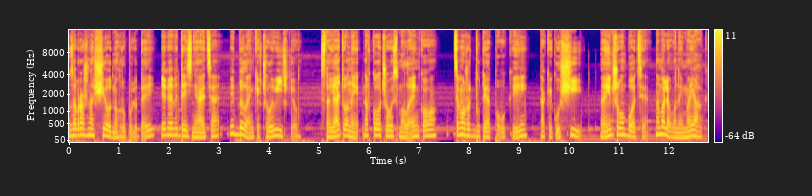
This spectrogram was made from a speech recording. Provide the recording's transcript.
зображена ще одну групу людей, яка відрізняється від біленьких чоловічків. Стоять вони навколо чогось маленького, це можуть бути як павуки, так і кущі. На іншому боці намальований маяк.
